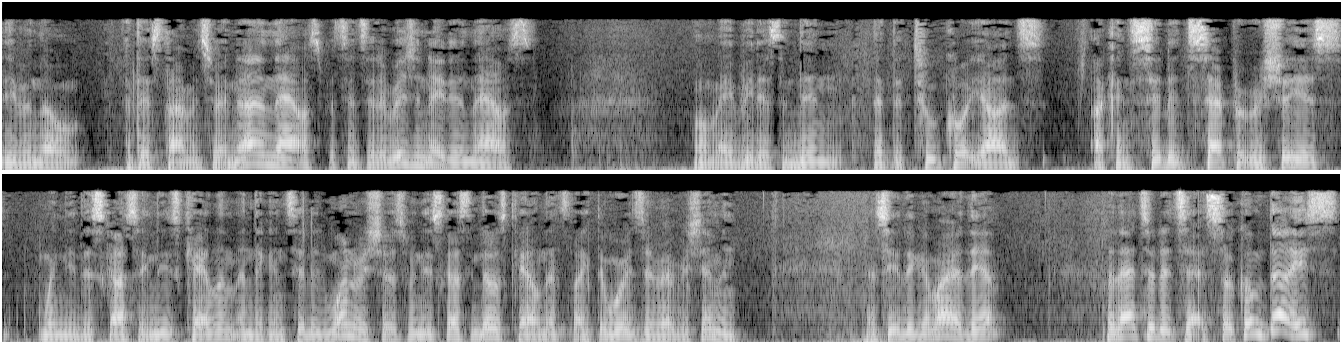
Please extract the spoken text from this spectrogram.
even though at this time it's already not in the house, but since it originated in the house, or maybe there's a din that the two courtyards are considered separate rishuyas when you're discussing these kalim, and they're considered one rishuyas when you're discussing those kalim. That's like the words of Rabbi Shimon. I see the Gemara there. But that's what it says. So kum dais.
